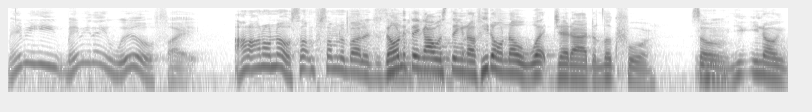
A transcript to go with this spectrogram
maybe he, maybe they will fight. I don't, I don't know. Something, something about it. Just the only thing I was thinking fight. of, he don't know what Jedi to look for. So Mm-hmm. you you know,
